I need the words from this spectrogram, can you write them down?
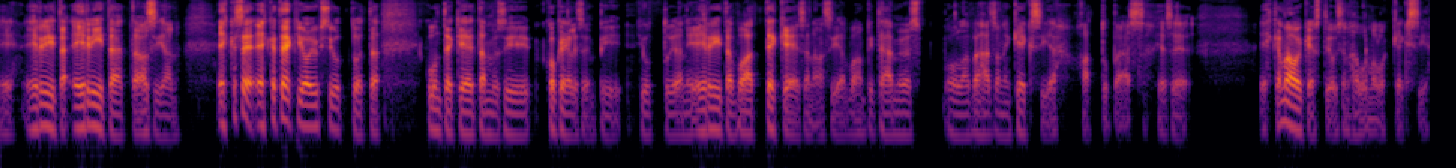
ei, ei, riitä, ei riitä, että asian, ehkä, se, ehkä tekin on yksi juttu, että kun tekee tämmöisiä kokeellisempia juttuja, niin ei riitä vaan, että tekee sen asian, vaan pitää myös olla vähän sellainen keksiä hattu päässä. Ja se, ehkä mä oikeasti olisin halunnut olla keksiä.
